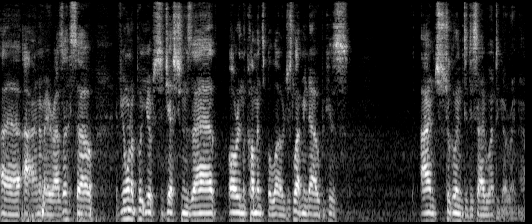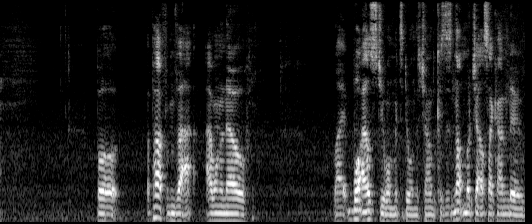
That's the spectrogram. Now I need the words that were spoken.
uh, at Anime Razza, so if you want to put your suggestions there or in the comments below, just let me know because I'm struggling to decide where to go right now. But apart from that, I want to know like what else do you want me to do on this channel? Because there's not much else I can do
